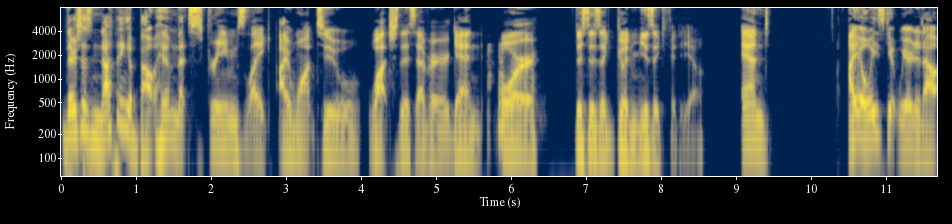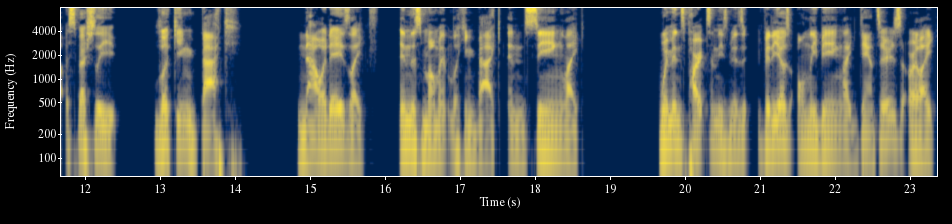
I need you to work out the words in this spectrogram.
there's just nothing about him that screams like I want to watch this ever again or this is a good music video. And I always get weirded out especially looking back nowadays like in this moment looking back and seeing like women's parts in these music videos only being like dancers or like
